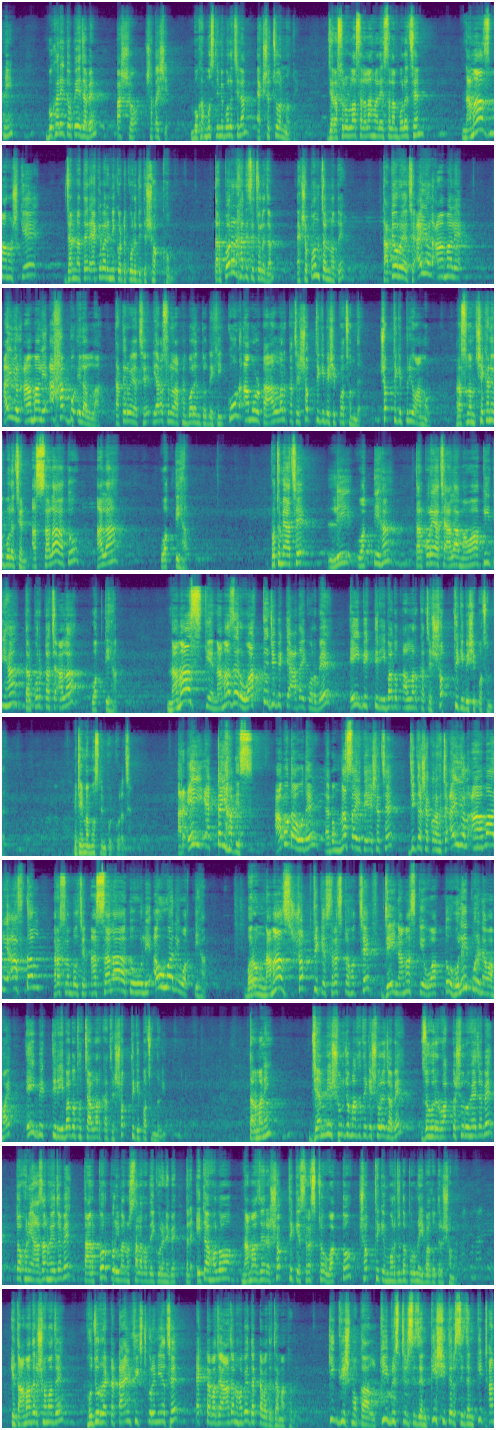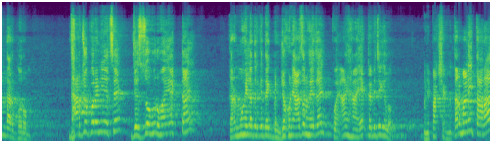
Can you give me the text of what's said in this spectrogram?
আপনি বুখারি তো পেয়ে যাবেন পাঁচশো সাতাইশে। বুখা মুসলিমে বলেছিলাম একশো চুয়ান্নতে। যে রাসুল্লাহ সাল্লাহ আলাইসাল্লাম বলেছেন, নামাজ মানুষকে জান্নাতের একেবারে নিকটে করে দিতে সক্ষম। তারপরের হাদিসে চলে যান, একশো পঞ্চান্নতে। তাতেও রয়েছে আইউল আমালে আইউল আমালে আহাব্বু ইলাল্লাহ। তাতে রয়েছে, ইয়া রাসূলুল্লাহ, আপনি বলেন তো দেখি, কোন আমলটা আল্লাহর কাছে সব থেকে বেশি পছন্দের সব থেকে প্রিয় আমল? রাসুলাম সেখানেও বলেছেন, আসসালাতু আলা ওয়াক্তিহা। প্রথমে আছে, লি ওয়াক্তিহা, তারপরে আছে, আলা মাওয়াকিতিহা, তারপরেরটা আছে আলা ওয়াক্তিহা। নামাজকে, নামাজের ওয়াক্তে যে ব্যক্তি আদায় করবে, এই ব্যক্তির ইবাদত আল্লাহর কাছে সব থেকে বেশি পছন্দের। এটা ইমাম মুসলিম কুট করেছেন। আর এই একটাই হাদিস আবু দাউদে এবং নাসাইতে এসেছে, জিজ্ঞাসা করা হয়েছে, আইয়ুল আমালি আফদাল? রাসলাম বলছেন, আসসালাতু লি আউয়ালি ওয়াক্তিহা। বরং নামাজ সব থেকে শ্রেষ্ঠ হচ্ছে, যেই নামাজকে ওয়াক্ত হলেই পড়ে নেওয়া হয়, এই ব্যক্তির ইবাদত হচ্ছে আল্লাহর কাছে সব থেকে পছন্দনীয়। তার মানে যেমনি সূর্য মাথা থেকে সরে যাবে, জোহরের ওয়াক্ত শুরু হয়ে যাবে তখনই আজান হয়ে যাবে, তারপর পরিমাণ সালাত আদায় করে নেবে। তাহলে এটা হলো নামাজের সব থেকে শ্রেষ্ঠ ওয়াক্ত সব থেকে মর্যাদাপূর্ণ ইবাদতের সময়। কিন্তু আমাদের সমাজে হুজুররা একটা টাইম ফিক্সড করে নিয়েছে, একটা বাজে আজান হবে, দেড়টা বাজে জামাত হবে। কি গ্রীষ্মকাল, কি বৃষ্টির সিজন কি শীতের সিজন কি ঠান্ডার গরম। ধার্য করে নিয়েছে যে জহুর হয় একটায়, কারণ মহিলাদেরকে দেখবেন যখনই আজান হয়ে যায়, কয়, আয় হ্যাঁ একটা বেজে গেল। মানে পাকশাক না। তার মানে তারা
